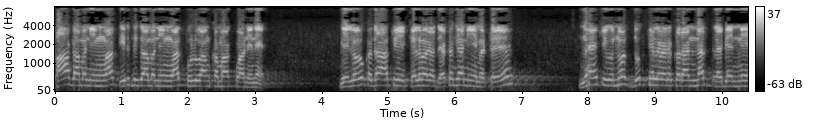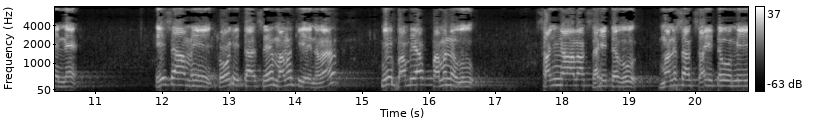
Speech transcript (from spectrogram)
පාගමනින්වත් 이르දි ගමනින්වත් පුළුවන් කමක් වන්නේ නැහැ. මේ ලෝක ධාතුවේ කෙලවර දැක ගැනීමට නැහැ කිව්වොත් දුක් කෙලවර කරන්නත් ලැබෙන්නේ නැහැ. ඒසා මේ රෝහිතස්ස මම කියනවා මේ බඹයක් පමණ වූ සංඥාවක් සහිත වූ මනසක් සහිත වූ මේ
